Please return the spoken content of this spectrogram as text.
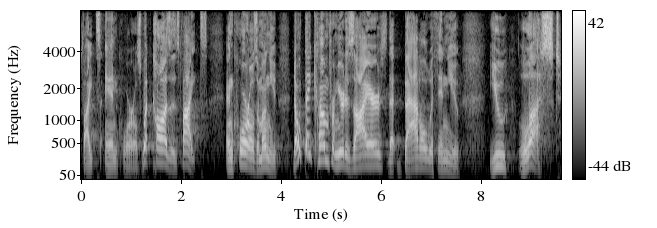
fights and quarrels. What causes fights and quarrels among you? Don't they come from your desires that battle within you? You lust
